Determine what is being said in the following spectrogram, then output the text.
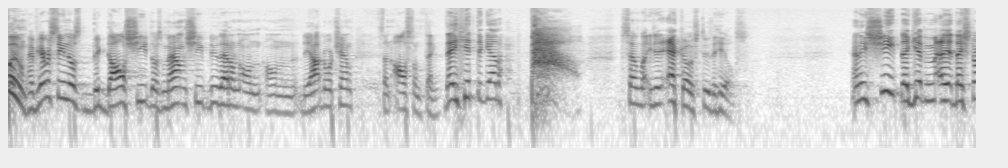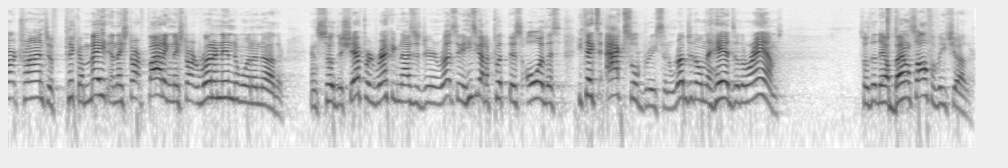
Boom. Have you ever seen those big Dall sheep, those mountain sheep do that on, on, on the outdoor channel? It's an awesome thing. They hit together, pow! Sounds like it echoes through the hills. And these sheep, they, get, eh, they start trying to pick a mate and they start fighting and they start running into one another. And so the shepherd recognizes during rut season, he's got to put this oil, this, he takes axle grease and rubs it on the heads of the rams so that they'll bounce off of each other.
